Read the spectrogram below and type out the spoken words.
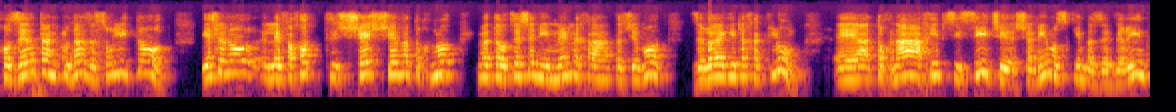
חוזר את הנקודה, זה אסור לטעות. יש לנו לפחות שש, שבע תוכנות, אם אתה רוצה שאני אמנה לך את השמות, זה לא יגיד לך כלום. אה, התוכנה הכי בסיסית ששנים עוסקים בה זה ורין,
